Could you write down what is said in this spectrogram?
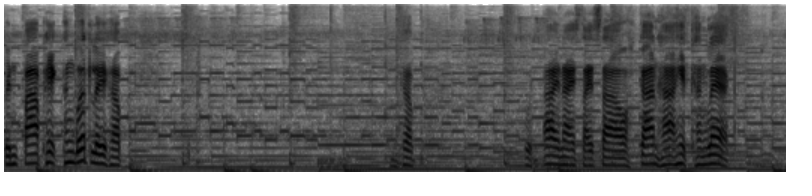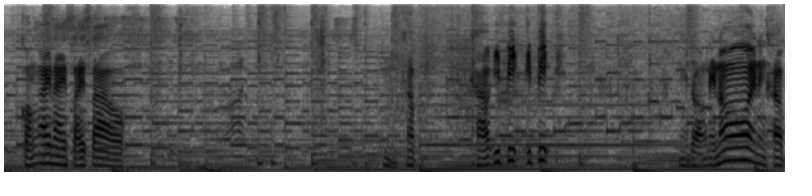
เป็นปลาเพ็กทั้งเบิดเลยครับนะครับคุณอ้นายสายซาว การหาเห็ดครั้งแรก ของไอ้นายสายซาวครับขาวอิปิอิปินี่ดอกน้อยๆหนึ่งครับ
